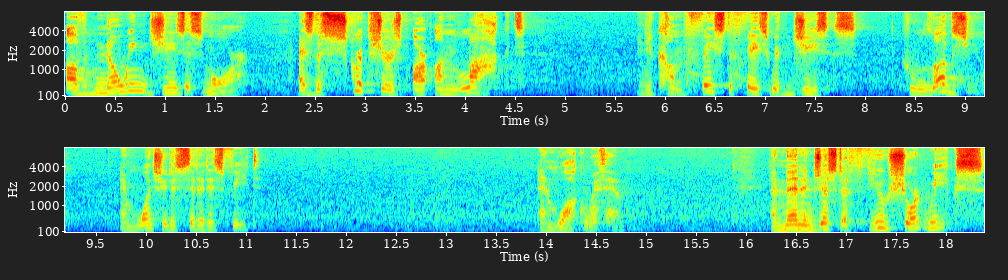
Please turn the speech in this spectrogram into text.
of knowing Jesus more as the scriptures are unlocked and you come face to face with Jesus who loves you and wants you to sit at his feet and walk with him. And then in just a few short weeks,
